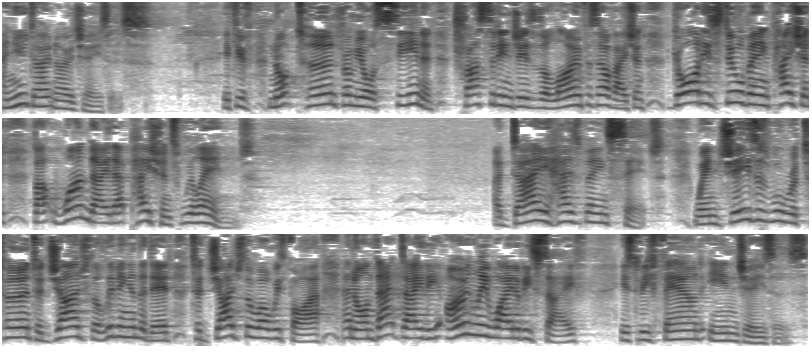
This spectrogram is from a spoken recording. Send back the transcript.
and you don't know Jesus, if you've not turned from your sin and trusted in Jesus alone for salvation, God is still being patient, but one day that patience will end. A day has been set when Jesus will return to judge the living and the dead, to judge the world with fire, and on that day the only way to be safe is to be found in Jesus,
